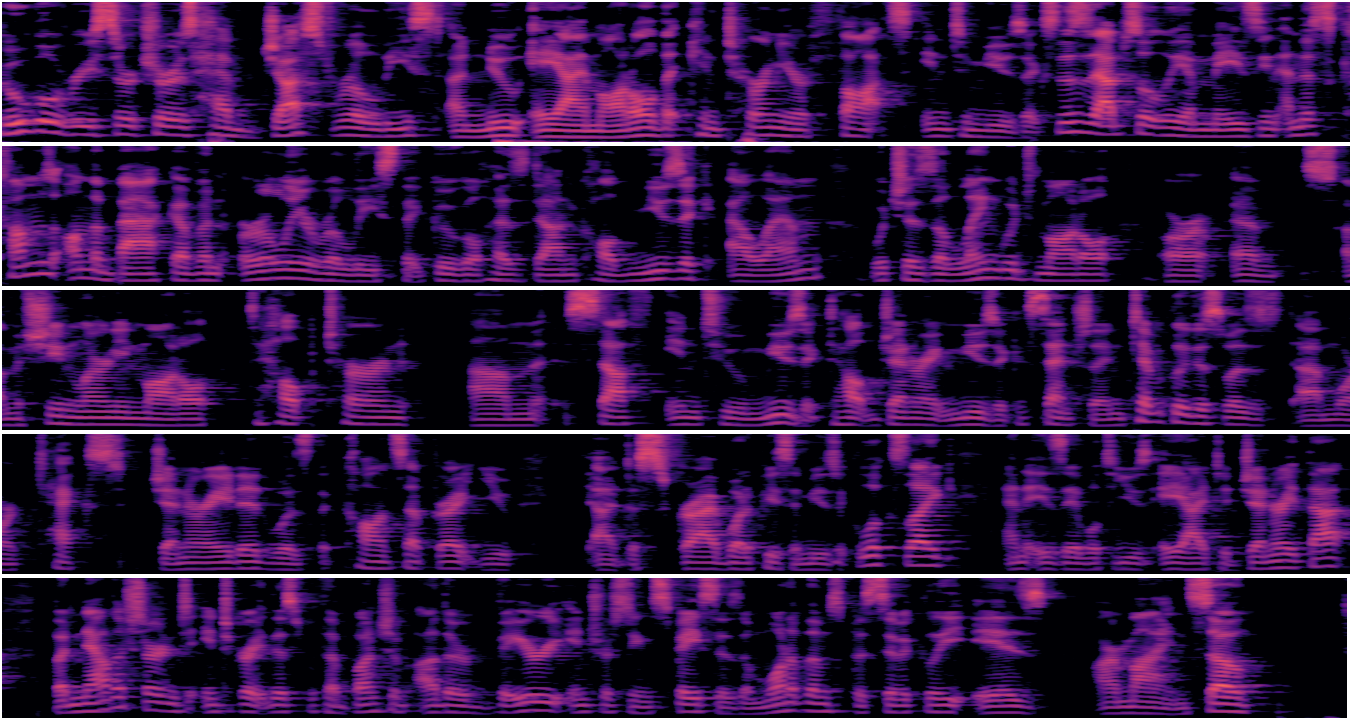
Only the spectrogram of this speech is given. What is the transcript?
Google researchers have just released a new AI model that can turn your thoughts into music. So this is absolutely amazing, and this comes on the back of an earlier release that Google has done called Music LM, which is a language model or a, a machine learning model to help turn um, stuff into music to help generate music essentially. And typically, this was uh, more text generated, was the concept, right? You uh, describe what a piece of music looks like and is able to use AI to generate that. But now they're starting to integrate this with a bunch of other very interesting spaces, and one of them specifically is our minds. So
